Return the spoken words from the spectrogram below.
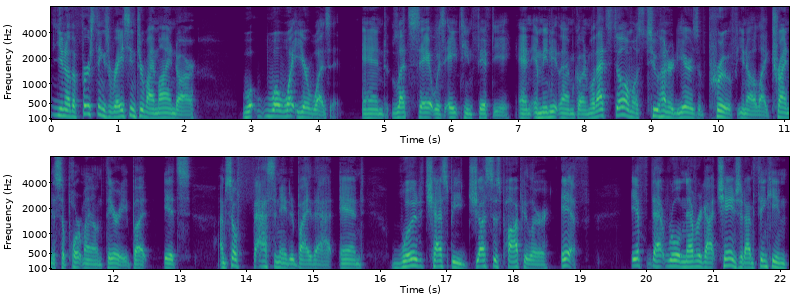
you know, the first things racing through my mind are, well, what year was it? And let's say it was 1850. And immediately I'm going, well, that's still almost 200 years of proof, you know, like trying to support my own theory. But it's, I'm so fascinated by that. And would chess be just as popular if, if that rule never got changed? And I'm thinking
